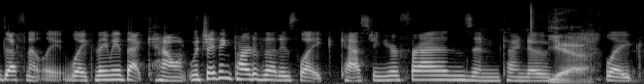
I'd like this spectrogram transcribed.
definitely. Like they made that count, which I think part of that is like casting your friends and kind of Yeah, like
